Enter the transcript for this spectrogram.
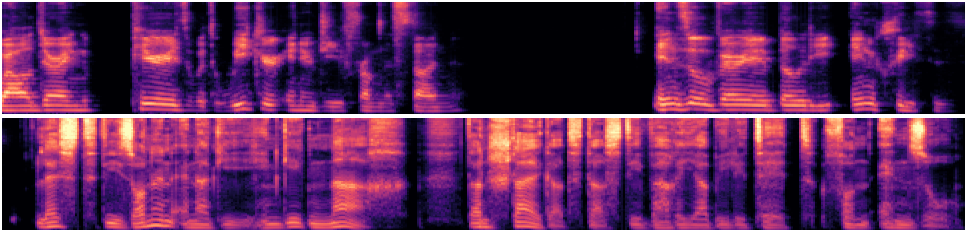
While during periods with weaker energy from the sun, ENSO variability increases. Lässt die Sonnenenergie hingegen nach, dann steigert das die Variabilität von ENSO.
